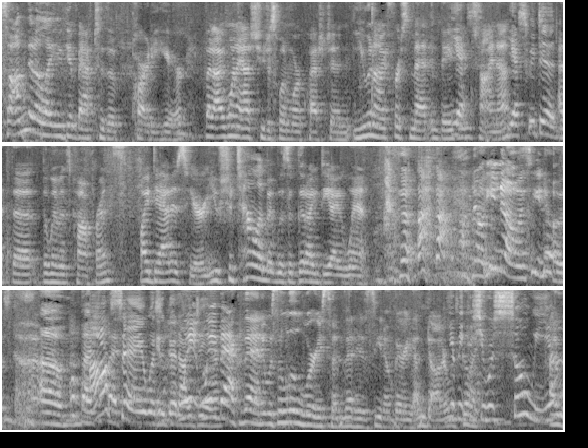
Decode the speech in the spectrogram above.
So I'm going to let you get back to the party here, but I want to ask you just one more question. You and I first met in Beijing, Yes. China. Yes, we did. At the, the women's conference. My dad is here. You should tell him it was a good idea I went. no, he knows. He knows. Um, but, I'll but say it was a good way, idea. Way back then, it was a little worrisome that his you know very young daughter was. Yeah, because going. you were so young.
